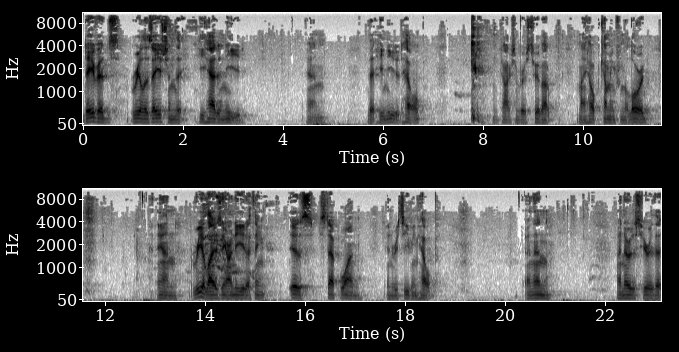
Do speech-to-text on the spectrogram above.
David's realization that he had a need and that he needed help. he talks in verse 2 about my help coming from the Lord. And realizing our need, I think, is step one in receiving help. And then I notice here that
